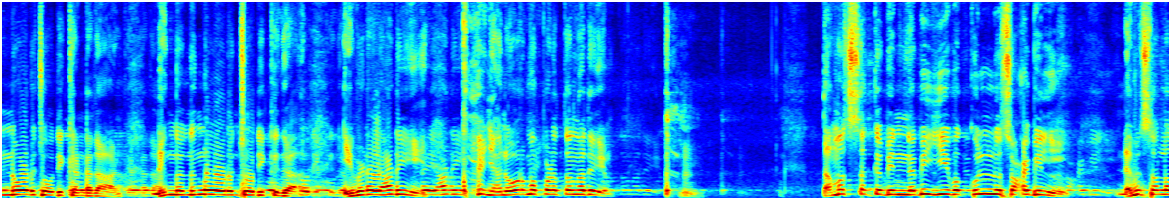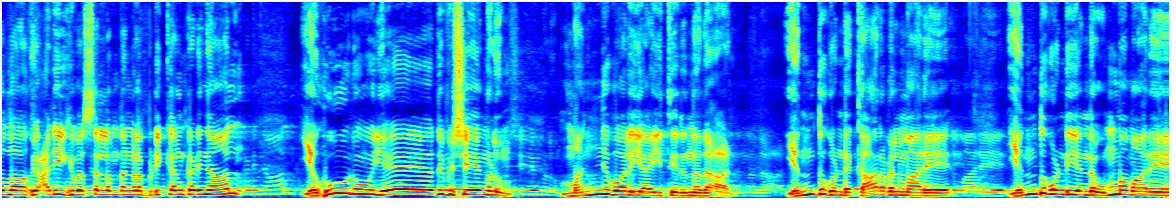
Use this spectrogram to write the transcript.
എന്നോട് ചോദിക്കേണ്ടതാണ്. നിങ്ങൾ നിങ്ങളോടും ചോദിക്കുക. ഇവിടെയാണ് ഞാൻ ഓർമ്മപ്പെടുത്തുന്നത് തങ്ങളെ പിടിക്കാൻ കഴിഞ്ഞാൽ യഹൂനു ഏത് വിഷയങ്ങളും മഞ്ഞു പോലെയായി തീരുന്നതാണ്. എന്തുകൊണ്ട് കാറവന്മാരെ എന്തുകൊണ്ട് എന്റെ ഉമ്മമാരെ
